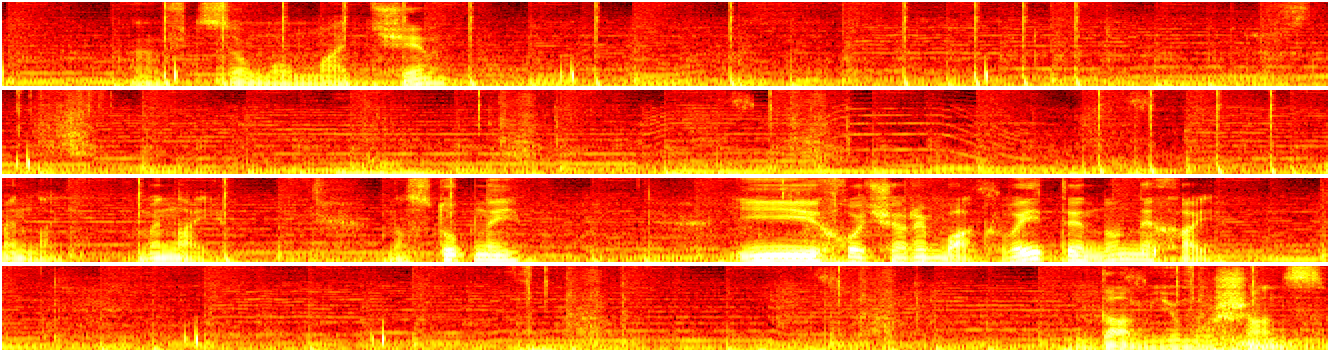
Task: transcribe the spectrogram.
е, в цьому матчі. Минай. Минай. Наступний. І хоче рибак вийти, ну нехай. Шанс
